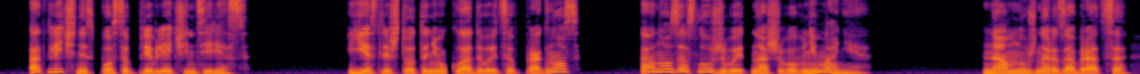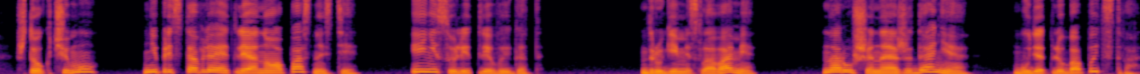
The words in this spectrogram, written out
— отличный способ привлечь интерес. Если что-то не укладывается в прогноз, оно заслуживает нашего внимания. Нам нужно разобраться, что к чему, не представляет ли оно опасности и не сулит ли выгод. Другими словами, нарушенное ожидание будет любопытство.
